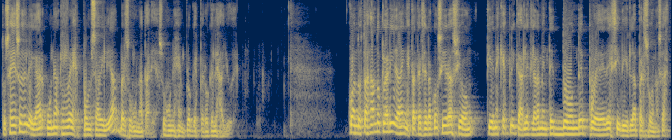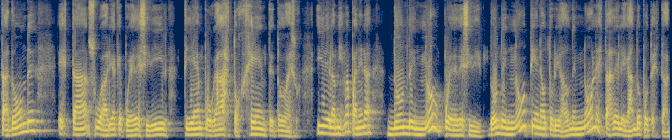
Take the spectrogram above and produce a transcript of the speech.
Entonces eso es delegar una responsabilidad versus una tarea. Eso es un ejemplo que espero que les ayude. Cuando estás dando claridad en esta tercera consideración, tienes que explicarle claramente dónde puede decidir la persona, o sea, hasta dónde está su área que puede decidir tiempo, gasto, gente, todo eso. Y de la misma manera, donde no puede decidir, donde no tiene autoridad, donde no le estás delegando potestad,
